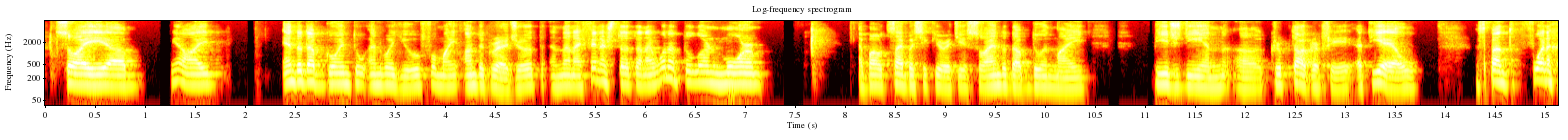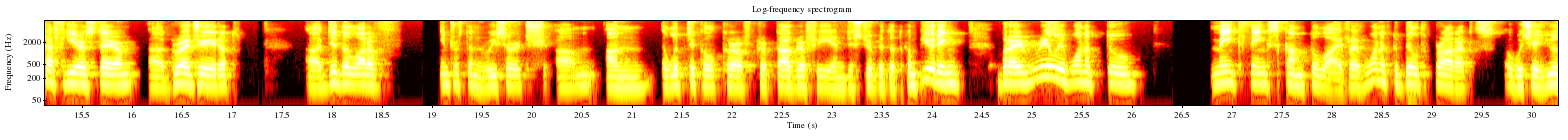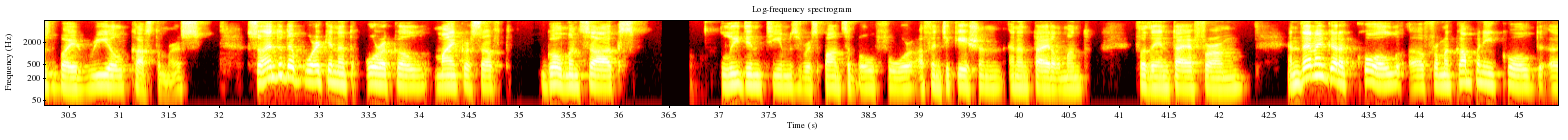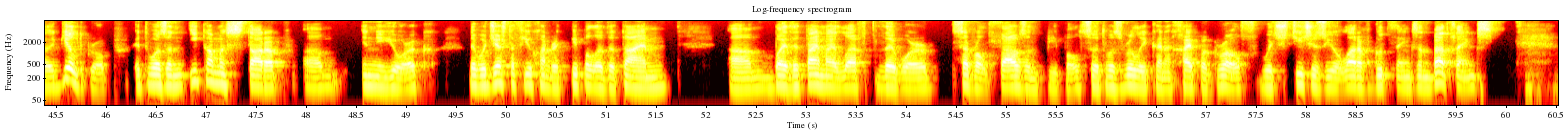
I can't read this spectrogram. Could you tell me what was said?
So I uh, you know, I ended up going to NYU for my undergraduate, and then I finished it, and I wanted to learn more about cybersecurity. So I ended up doing my PhD in uh, cryptography at Yale. I spent four and a half years there, uh, graduated, uh, did a lot of interesting research um, on elliptical curve cryptography and distributed computing, but I really wanted to make things come to life. I've wanted to build products which are used by real customers. So I ended up working at Oracle, Microsoft, Goldman Sachs, leading teams responsible for authentication and entitlement for the entire firm. And then I got a call uh, from a company called uh, Gilt Group. It was an e-commerce startup um, in New York. There were just a few hundred people at the time. Um, by the time I left, there were several thousand people. So it was really kind of hyper growth, which teaches you a lot of good things and bad things.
